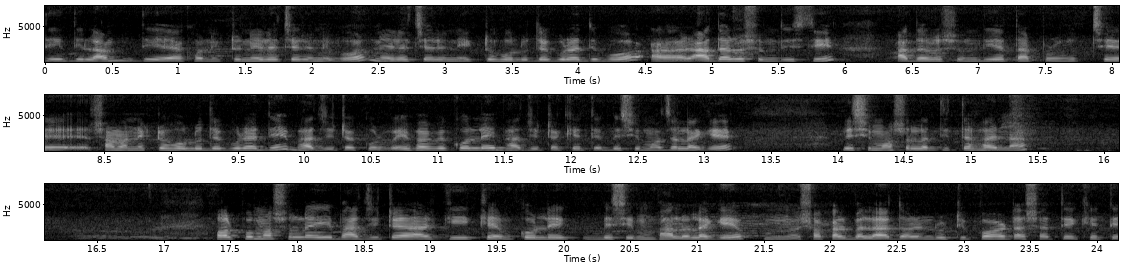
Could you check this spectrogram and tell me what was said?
দিয়ে দিলাম, দিয়ে এখন একটু নেড়ে চেড়ে নিব, নেড়ে চেড়ে নিয়ে একটু হলুদের গুঁড়া দিব, আর আদা রসুন দিছি, আদা রসুন দিয়ে তারপর হচ্ছে সামান্য একটু হলুদের গুঁড়া দিয়ে ভাজিটা করব, এভাবে করলে ভাজিটা খেতে বেশি মজা লাগে, বেশি মশলা দিতে হয় না। অল্প মশলা এই ভাজিটা আর কি করলে বেশি ভালো লাগে। সকালবেলা ধরেন রুটি পরোটার সাথে খেতে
